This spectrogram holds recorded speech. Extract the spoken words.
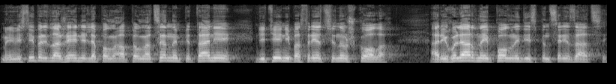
Мы внесли предложение для полно, о полноценном питании детей непосредственно в школах, о регулярной полной диспансеризации,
